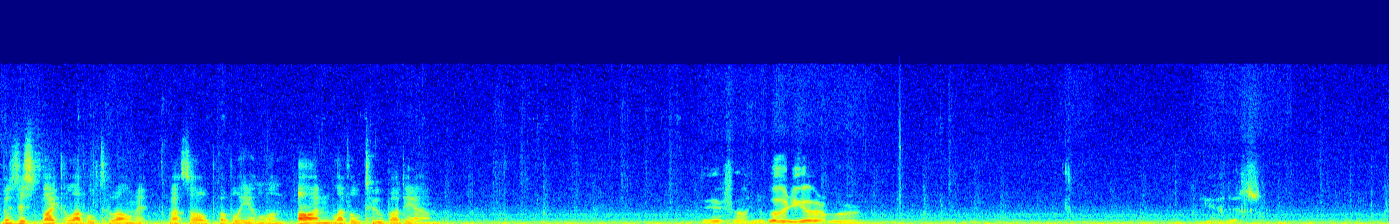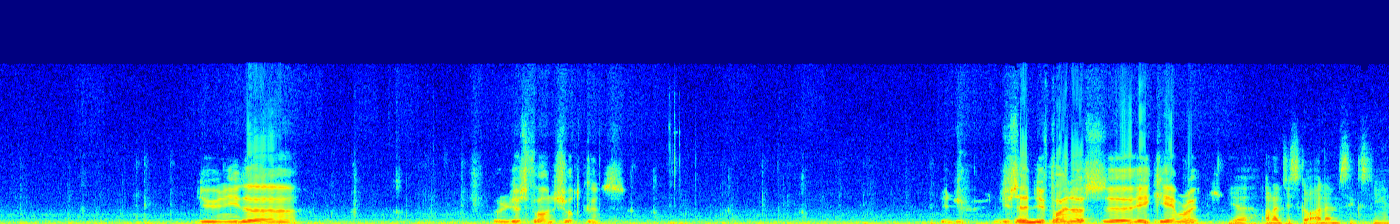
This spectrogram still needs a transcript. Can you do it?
There's just like a level 2 helmet, that's all probably you'll want. Oh, and level 2 body arm. Yeah, found the body armor. Yeah, that's. Do you need a? We just found shotguns. Did you? Said you find us uh, AKM, right? Yeah, and I just got an M16.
